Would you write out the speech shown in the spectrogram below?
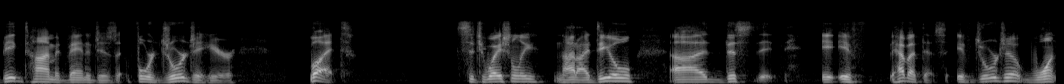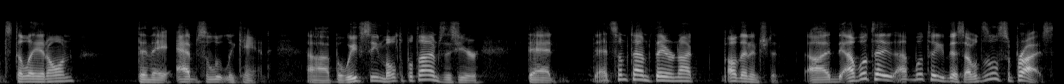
big time advantages for Georgia here, but situationally not ideal. Uh, this. If how about this? If Georgia wants to lay it on, then they absolutely can. Uh, but we've seen multiple times this year that that sometimes they are not all that interested. Uh, I will tell you. I will tell you this. I was a little surprised.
